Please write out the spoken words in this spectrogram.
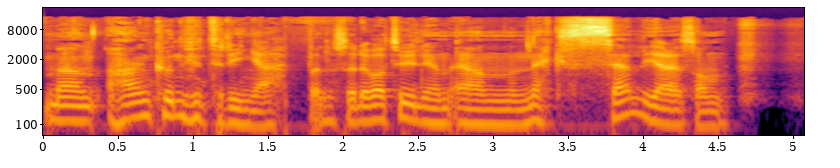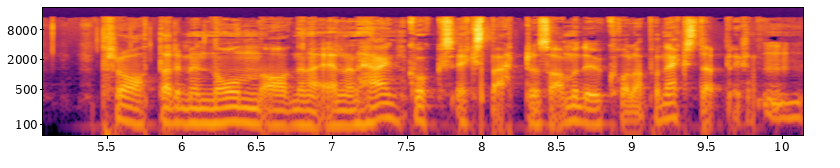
Men han kunde ju inte ringa Apple. Så det var tydligen en Next-säljare som pratade med någon av den här Ellen Hancocks experter och sa men du kolla på Next Step liksom. Mm.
